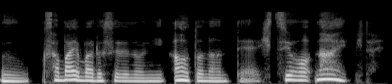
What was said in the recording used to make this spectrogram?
うん、サバイバルするのにアートなんて必要ないみたいな。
